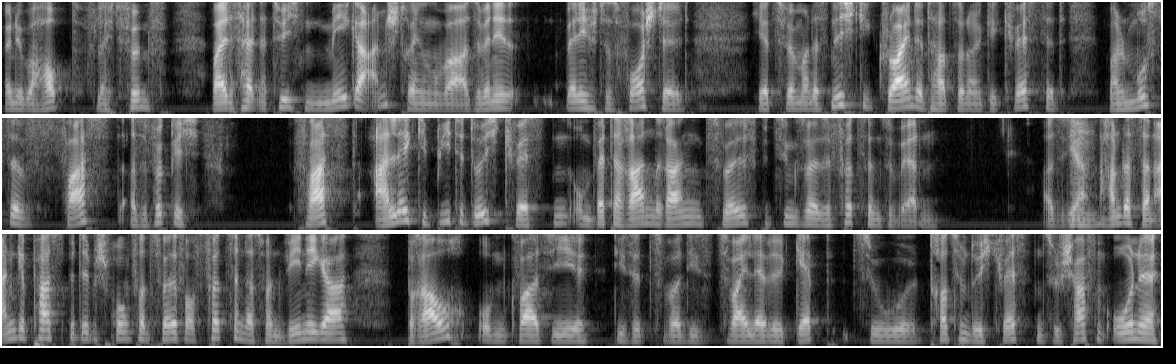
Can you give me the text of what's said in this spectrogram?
wenn überhaupt, vielleicht fünf, weil es halt natürlich eine mega Anstrengung war. Also wenn ihr, wenn ihr euch das vorstellt, jetzt, wenn man das nicht gegrindet hat, sondern gequestet, man musste fast, also wirklich fast alle Gebiete durchquesten, um Veteranenrang 12 beziehungsweise 14 zu werden. Also die mhm. haben das dann angepasst mit dem Sprung von 12 auf 14, dass man weniger braucht, um quasi diese, diese zwei Level Gap zu trotzdem durch Questen zu schaffen, ohne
